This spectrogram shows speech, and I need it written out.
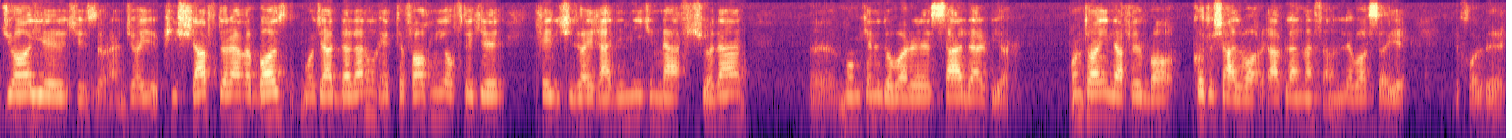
جای چیز دارن جای پیشرفت دارن و باز مجددا اون اتفاق میفته که خیلی چیزهای قدیمی که نفی شدن ممکنه دوباره سر در بیاره. منتها این دفعه با کت و شلوار قبلا مثلا لباسای خورده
